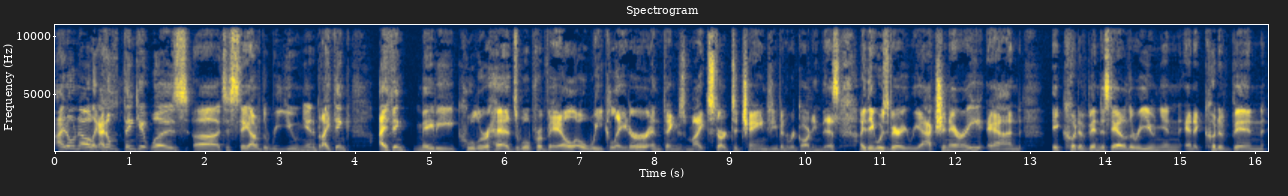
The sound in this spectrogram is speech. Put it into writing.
i don't know like i don't think it was uh to stay out of the reunion but i think i think maybe cooler heads will prevail a week later and things might start to change even regarding this. I think it was very reactionary and it could have been to stay out of the reunion and it could have been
